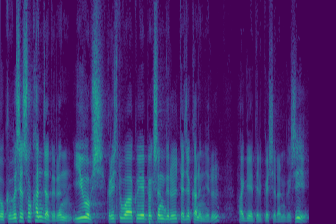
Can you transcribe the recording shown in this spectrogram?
또 그것에 속한 자들은 이유 없이 그리스도와 그의 백성들을 대적하는 일을 하게 될 것이라는 것이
